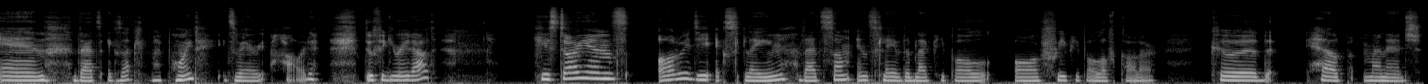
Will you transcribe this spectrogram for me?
And that's exactly my point. It's very hard to figure it out. Historians already explain that some enslaved black people or free people of color could help manage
